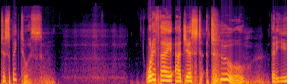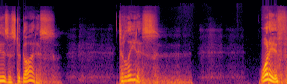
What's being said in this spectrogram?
to speak to us? What if they are just a tool that He uses to guide us, to lead us? What if,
